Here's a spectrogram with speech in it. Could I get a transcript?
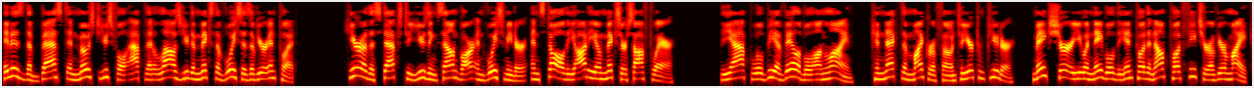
It is the best and most useful app that allows you to mix the voices of your input. Here are the steps to using Soundbar and Voicemeeter. Install the audio mixer software. The app will be available online. Connect the microphone to your computer. Make sure you enable the input and output feature of your mic.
